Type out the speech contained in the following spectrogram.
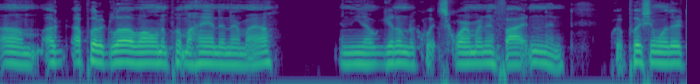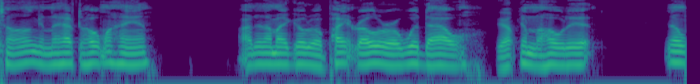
um, I, I put a glove on and put my hand in their mouth, and you know, get them to quit squirming and fighting and quit pushing with their tongue, and they have to hold my hand. All right, then I may go to a paint roller or a wood dowel. Yep. Get them to hold it. You know,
